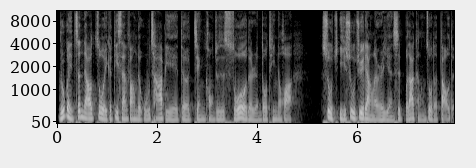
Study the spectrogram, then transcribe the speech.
如果你真的要做一个第三方的无差别的监控，就是所有的人都听的话，数以数据量而言是不大可能做得到的。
